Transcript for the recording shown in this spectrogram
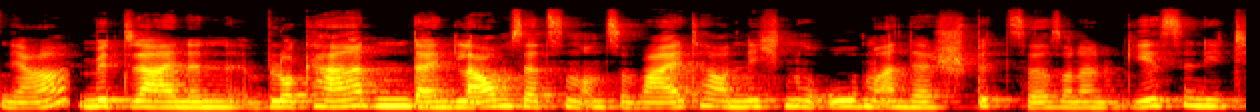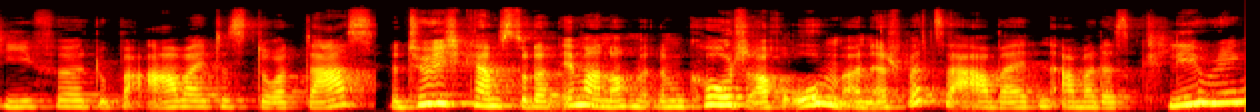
ja, mit deinen Blockaden, deinen Glaubenssätzen und so weiter und nicht nur oben an der Spitze, sondern du gehst in die Tiefe, du bearbeitest dort das. Natürlich kannst du dann immer noch mit einem Coach auch oben an der Spitze arbeiten, aber das Clearing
